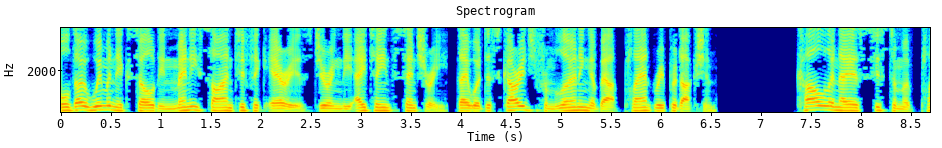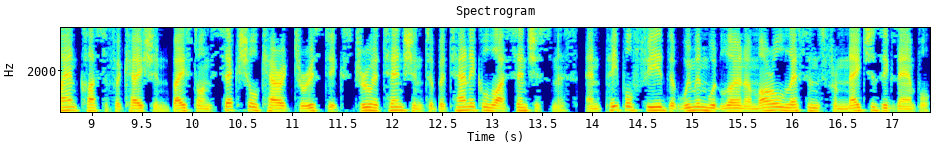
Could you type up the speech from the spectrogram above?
Although women excelled in many scientific areas during the 18th century, they were discouraged from learning about plant reproduction. Carl Linnaeus' system of plant classification based on sexual characteristics drew attention to botanical licentiousness, and people feared that women would learn immoral lessons from nature's example.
